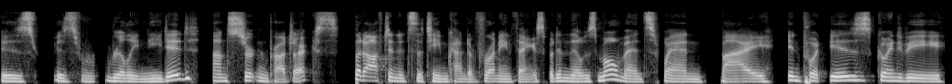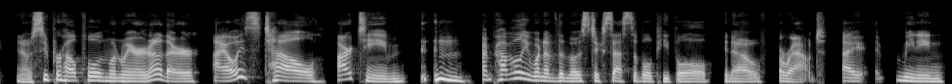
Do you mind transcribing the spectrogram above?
is is really needed on certain projects but often it's the team kind of running things. But in those moments when my input is going to be you know super helpful in one way or another i always tell our team i'm probably one of the most accessible people you know around. I meaning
